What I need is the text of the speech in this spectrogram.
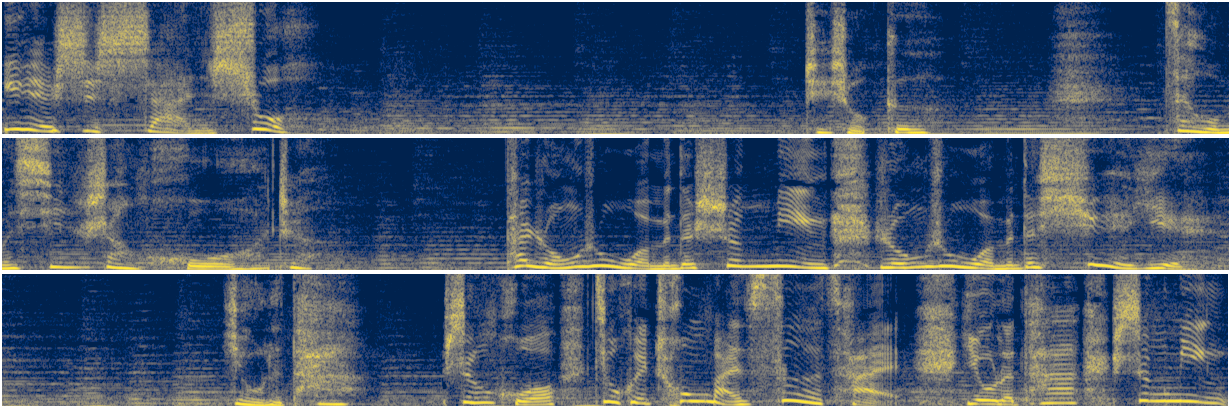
越是闪烁，这首歌在我们心上活着，它融入我们的生命，融入我们的血液。有了它，生活就会充满色彩；有了它，生命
